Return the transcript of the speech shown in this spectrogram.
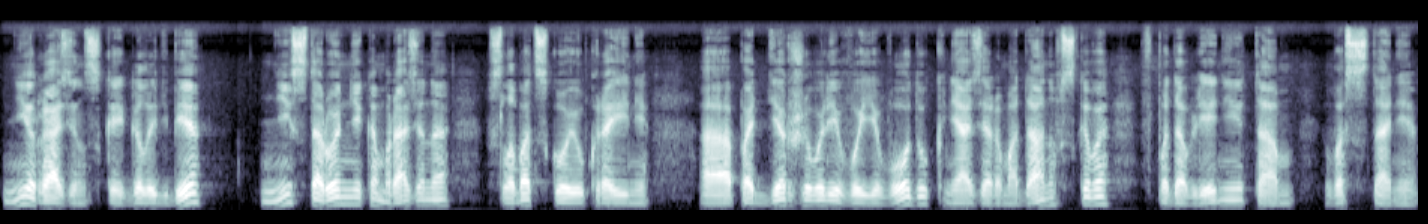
ни Разинской голодьбе, ни сторонникам Разина в Слободской Украине, а поддерживали воеводу князя Рамадановского в подавлении там восстания.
